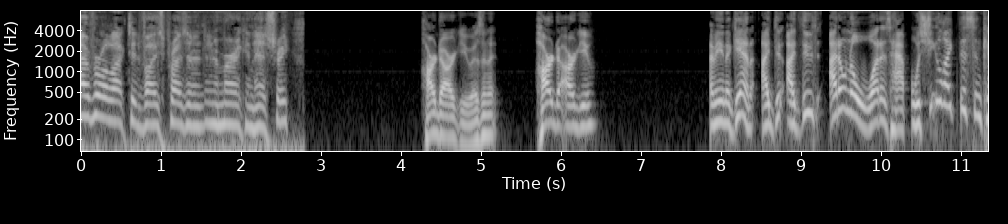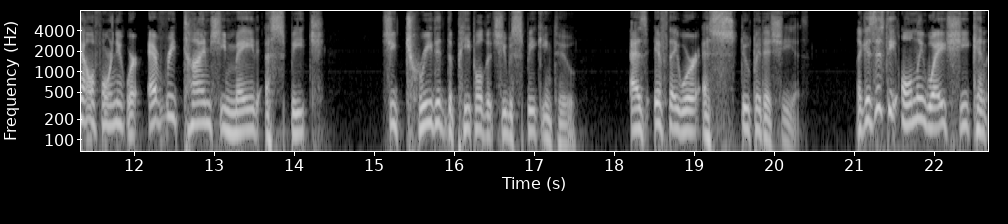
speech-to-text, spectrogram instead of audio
ever elected Vice President in American history. Hard to argue, isn't it? Hard to argue. I mean, again, I do, I do, I don't know what has happened. Was she like this in California, where every time she made a speech, she treated the people that she was speaking to as if they were as stupid as she is? Like, is this the only way she can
